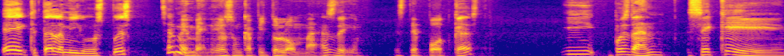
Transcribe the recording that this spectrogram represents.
Hey, ¿qué tal amigos? Pues sean bienvenidos a un capítulo más de este podcast. Y pues Dan, sé que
